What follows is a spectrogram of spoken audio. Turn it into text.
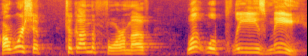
Our worship took on the form of what will please me?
